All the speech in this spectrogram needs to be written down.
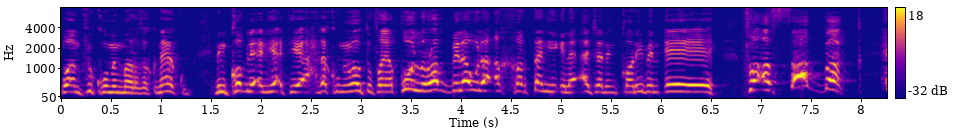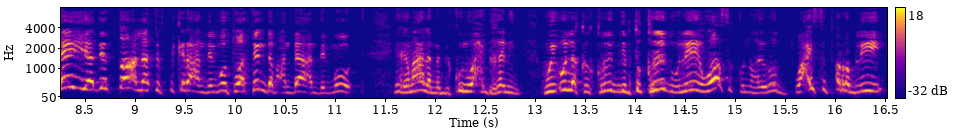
وأنفقوا مما رزقناكم من قبل أن يأتي أحدكم الموت فيقول رب لولا أخرتني إلى أجل قريب إيه؟ فأصدق. هي دي الطاعة اللي هتفتكرها عند الموت وهتندم عندها عند الموت. يا جماعة لما بيكون واحد غني ويقول لك اقرضني بتقرضه ليه؟ واثق إنه هيرد وعايز تتقرب ليه؟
